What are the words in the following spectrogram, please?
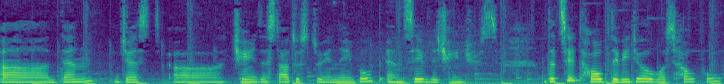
Uh, then just uh, change the status to enabled and save the changes. That's it, hope the video was helpful.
